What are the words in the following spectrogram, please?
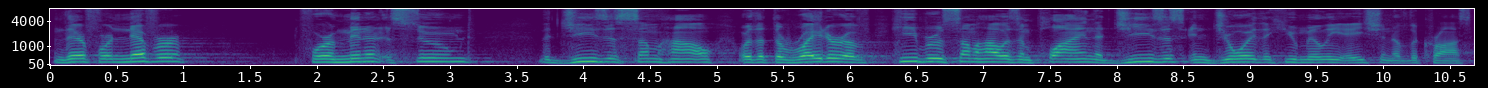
and therefore never for a minute assumed that Jesus somehow, or that the writer of Hebrews somehow is implying that Jesus enjoyed the humiliation of the cross.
